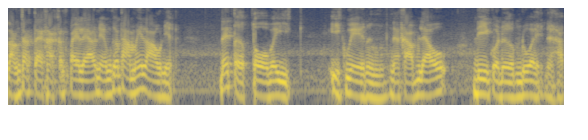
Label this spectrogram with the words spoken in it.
หลังจากแตกหักกันไปแล้วเนี่ยมันก็ทำให้เราเนี่ยได้เติบโตไปอีกอีกเวหนึ่งนะครับ แล้วดีกว่าเดิมด้วยนะครับ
